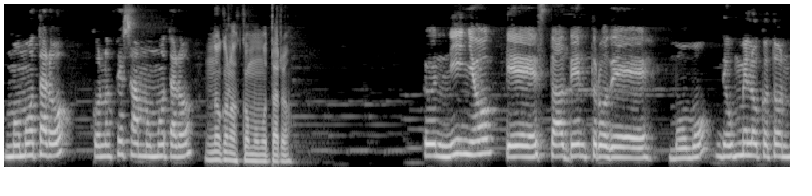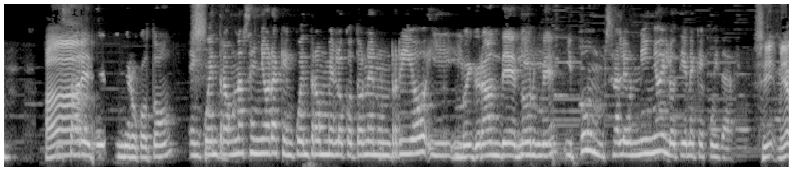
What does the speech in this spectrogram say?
Momotaro, ¿conoces a Momotaro? No conozco Momotaro. Un niño que está dentro de Momo De un melocotón. Ah, sale de melocotón Encuentra una señora que encuentra un melocotón en un río y, y- muy grande, enorme. y, pum, sale un niño y lo tiene que cuidar. sí, mira,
